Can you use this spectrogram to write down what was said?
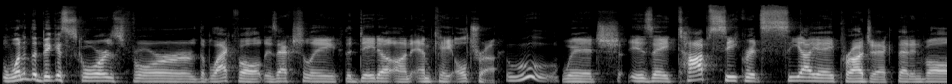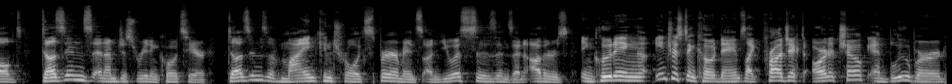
one of the biggest scores for the Black Vault is actually the data on MK Ultra, Ooh. which is a top secret CIA project that involved dozens, and I'm just reading quotes here, dozens of mind control experiments on US citizens and others, including interesting code names like Project Artichoke and Bluebird,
